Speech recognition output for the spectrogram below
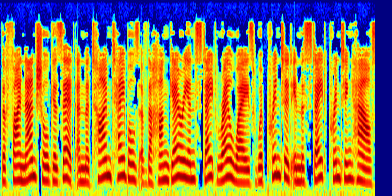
the financial gazette and the timetables of the Hungarian state railways were printed in the State Printing House.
